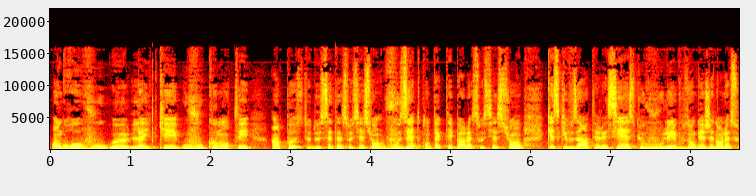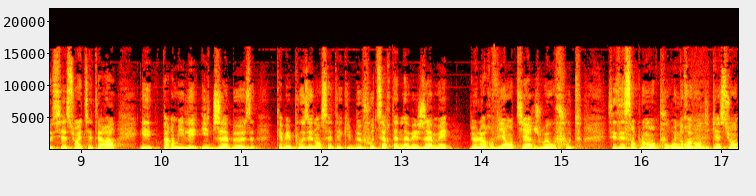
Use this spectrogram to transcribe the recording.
En gros, vous euh, likez ou vous commentez un post de cette association. Vous êtes contacté par l'association. Qu'est-ce qui vous a intéressé? Est-ce que vous voulez vous engager dans l'association, etc. Et parmi les hijabeuses qui avaient posé dans cette équipe de foot, certaines n'avaient jamais de leur vie entière joué au foot. C'était simplement pour une revendication.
